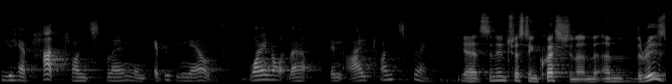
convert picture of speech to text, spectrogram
you have heart transplant and everything else. Why not a, an eye transplant? Yeah, it's an interesting question, and, and there is,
